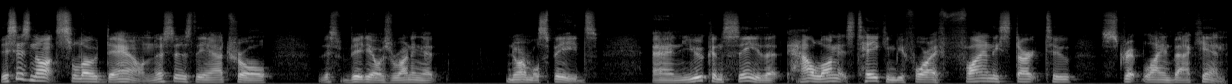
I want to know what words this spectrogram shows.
This is not slowed down. This is the actual, this video is running at normal speeds. And you can see that how long it's taking before I finally start to strip line back in.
